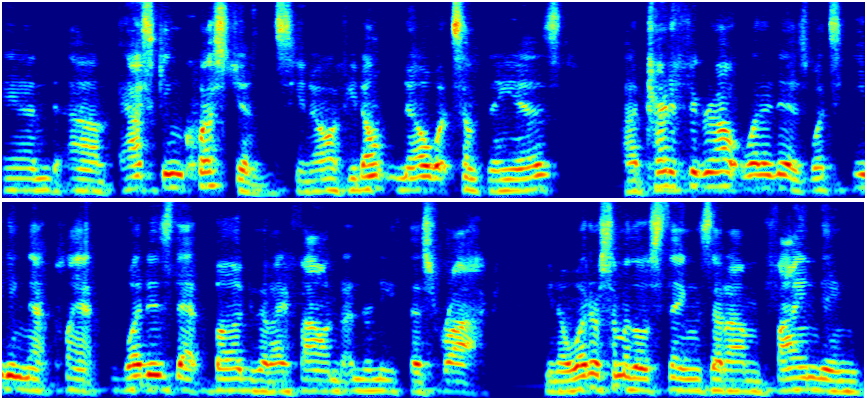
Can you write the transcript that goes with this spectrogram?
and um, asking questions. You know, if you don't know what something is, uh, try to figure out what it is. What's eating that plant? What is that bug that I found underneath this rock? You know, what are some of those things that I'm finding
